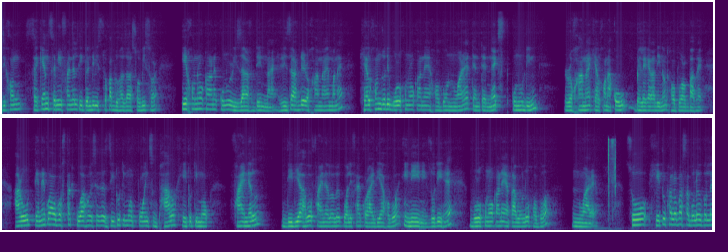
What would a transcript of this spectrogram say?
যিখন second semi final T twenty বিশ্বকাপ দুহেজাৰ চৌবিছৰ এইখনৰ কাৰণে কোনো ৰিজাৰ্ভ ডে নাই। ৰিজাৰ্ভ ডে ৰখা নাই মানে খেলখন যদি বৰষুণৰ কাৰণে হ'ব নোৱাৰে তেন্তে নেক্সট কোনো দিন ৰখা নাই খেলখন আকৌ বেলেগ এটা দিনত হ'বৰ বাবে। আৰু তেনেকুৱা অৱস্থাত কোৱা হৈছে যে যিটো টীমৰ পইণ্টছ ভাল সেইটো টীমক ফাইনেল দি দিয়া হ'ব ফাইনেললৈ কোৱালিফাই কৰাই দিয়া হ'ব এনেই এনেই যদিহে বৰষুণৰ কাৰণে এটা বলো হ'ব নোৱাৰে। চ' সেইটো ফালৰ পৰা চাবলৈ গ'লে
